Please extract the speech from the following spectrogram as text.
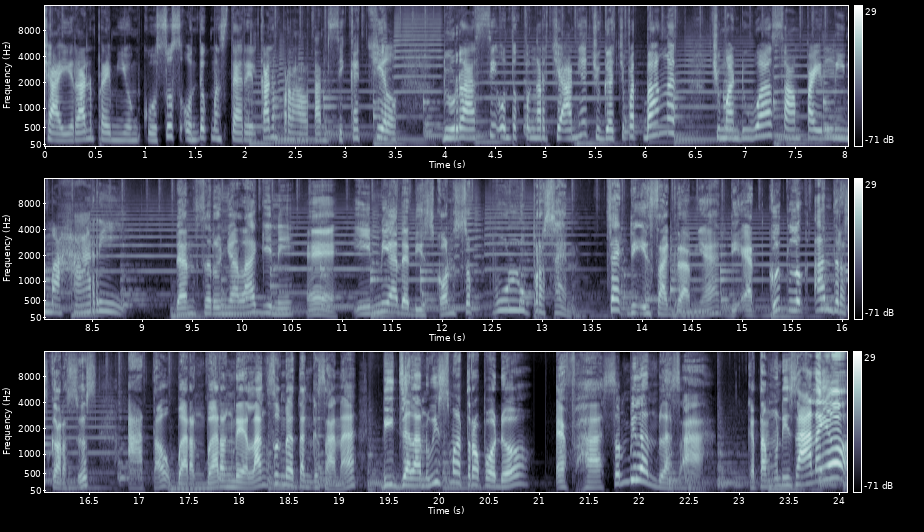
cairan premium khusus untuk mensterilkan peralatan si kecil. Durasi untuk pengerjaannya juga cepat banget, cuma 2 sampai 5 hari. Dan serunya lagi nih, eh ini ada diskon 10%. Cek di Instagramnya di @goodlook underscore sus atau bareng-bareng deh langsung datang ke sana di Jalan Wisma Tropodo FH 19A. Ketemu di sana yuk!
